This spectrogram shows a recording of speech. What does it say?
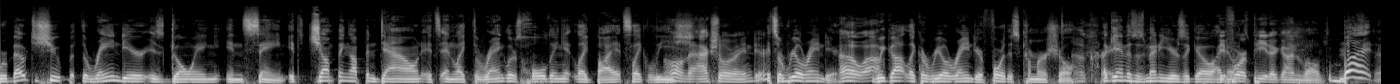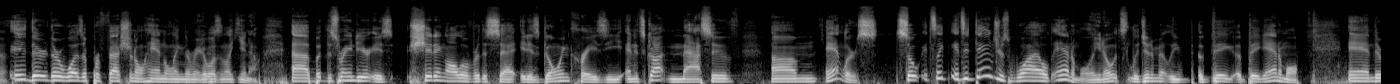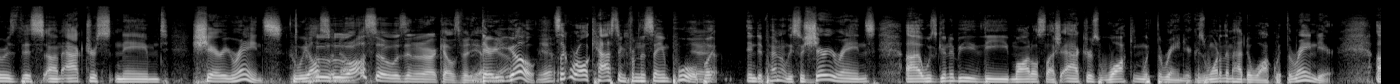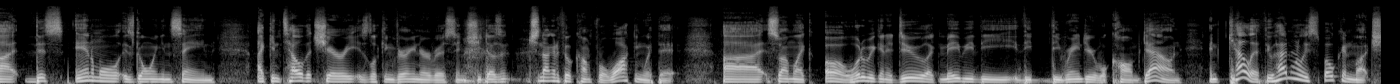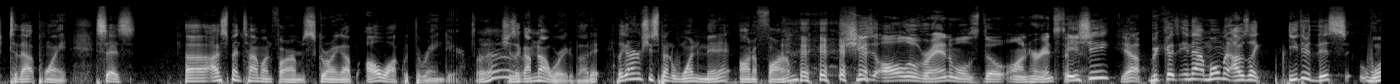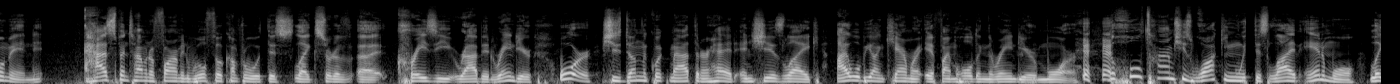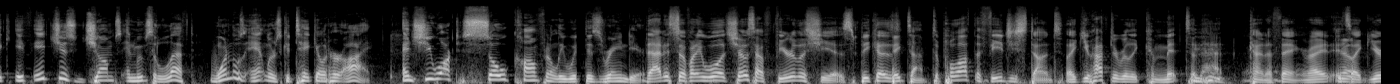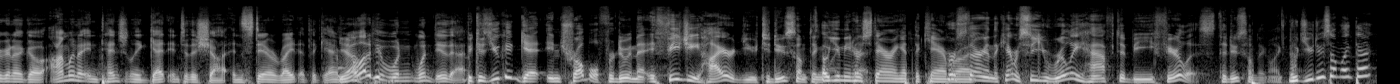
We're about to shoot, but the reindeer is going insane. It's jumping up and down. It's and like the wrangler's holding it like by its like leash. Oh, the actual reindeer? it's a real reindeer. Oh, wow. We got like a real reindeer for this commercial. Oh. Again, this was many years ago. I know Before PETA got involved. but Yeah. it- there there was a professional handling the reindeer. It wasn't like you know. Uh, but this reindeer is shitting all over the set. It is going crazy, and it's got massive um, antlers. So it's like it's a dangerous wild animal. You know, it's legitimately a big a big animal. And there was this um, actress named Sherry Rains, who we also who, who also was in an Arkells video. There you go. Yeah. It's like we're all casting from the same pool, Yeah, but independently. So Sherry Rains uh, was going to be the model slash actress walking with the reindeer because one of them had to walk with the reindeer. Uh, this animal is going insane. I can tell that Sherry is looking very nervous and she doesn't. she's not going to feel comfortable walking with it. Uh, so I'm like, oh, what are we going to do? Like maybe the, the the reindeer will calm down. And Kelleth, who hadn't really spoken much to that point, says. Uh, I've spent time on farms growing up. I'll walk with the reindeer. Ah. She's like, I'm not worried about it. Like, I don't know if she spent one minute on a farm. She's all over animals though on her Instagram. Is she? Yeah. Because in that moment, I was like, either this woman has spent time on a farm and will feel comfortable with this like sort of uh, crazy rabid reindeer, or she's done the quick math in her head and she is like, I will be on camera if I'm holding the reindeer more. the whole time she's walking with this live animal, like if it just jumps and moves to the left, one of those antlers could take out her eye. And she walked so confidently with this reindeer. That is so funny. Well, it shows how fearless she is because Big time. to pull off the Fiji stunt, like you have to really commit to mm-hmm. that kind of thing, right? It's Yeah. like you're gonna go. I'm gonna intentionally get into the shot and stare right at the camera. Yeah. A lot of people wouldn't wouldn't do that. because you could get in trouble for doing that if Fiji hired you to do something. oh, like you mean her staring at the camera? Her staring at the camera. So you really have to be fearless to do something like that. Would you do something like that?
